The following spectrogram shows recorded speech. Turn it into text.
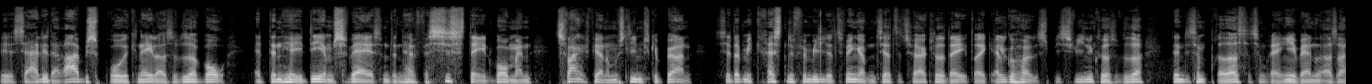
øh, særligt arabisksprogede kanaler osv., hvor at den her idé om Sverige som den her fasciststat, hvor man tvangsfjerner muslimske børn, sætter dem i kristne familier, tvinger dem til at tage tørklædet af, drikke alkohol, spise svinekød osv., den ligesom breder sig som ringe i vandet. Altså,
